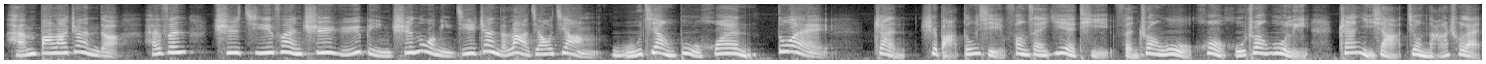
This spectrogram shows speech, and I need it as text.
含巴拉蘸的，还分吃鸡饭、吃鱼饼、吃糯米鸡蘸的辣椒酱，无酱不欢。对，蘸是把东西放在液体、粉状物或糊状物里沾一下就拿出来。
